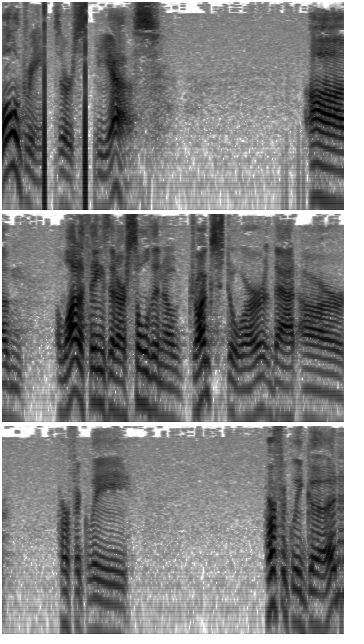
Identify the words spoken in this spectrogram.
Walgreens or CVS? Um, a lot of things that are sold in a drugstore that are perfectly, perfectly good,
